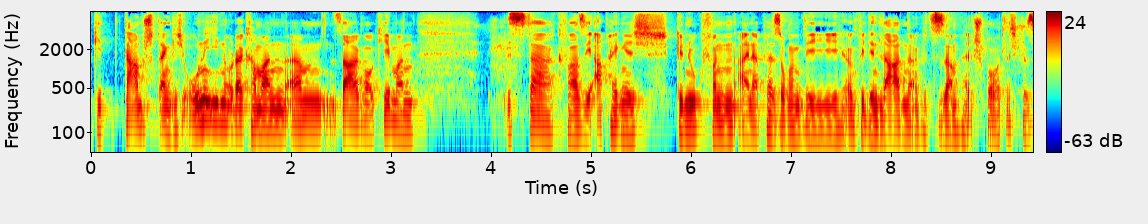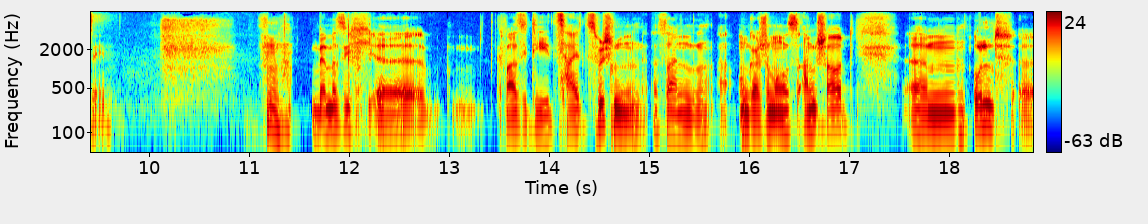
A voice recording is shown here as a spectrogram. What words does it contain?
geht Darmstadt eigentlich ohne ihn oder kann man ähm, sagen, okay, man ist da quasi abhängig genug von einer Person, die irgendwie den Laden irgendwie zusammenhält, sportlich gesehen? Hm, wenn man sich äh, quasi die Zeit zwischen seinen Engagements anschaut ähm, und äh,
